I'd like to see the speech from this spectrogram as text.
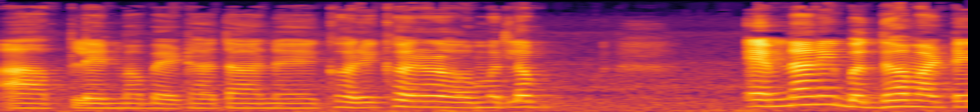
આ પ્લેનમાં બેઠા હતા અને ખરેખર મતલબ એમના નહીં બધા માટે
